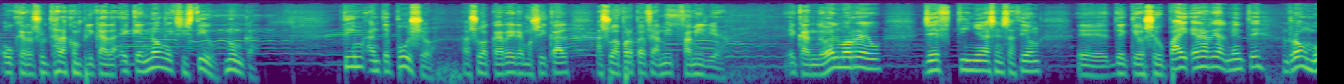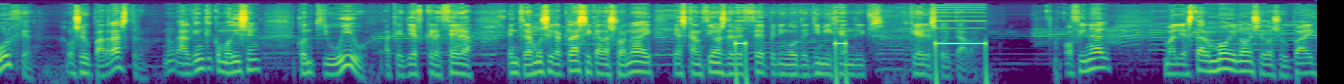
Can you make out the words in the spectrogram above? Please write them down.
ou que resultara complicada, é que non existiu nunca. Tim antepuxo a súa carreira musical a súa propia fami familia. E cando el morreu, Jeff tiña a sensación eh, de que o seu pai era realmente Ron Murger, o seu padrastro, non? Alguén que, como dixen, contribuiu a que Jeff crecera entre a música clásica da súa nai e as cancións de Led Zeppelin ou de Jimi Hendrix que el escoitaba. Ao final, malia estar moi lonxe do seu pai,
